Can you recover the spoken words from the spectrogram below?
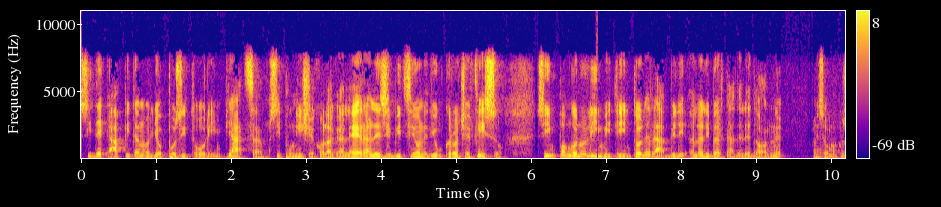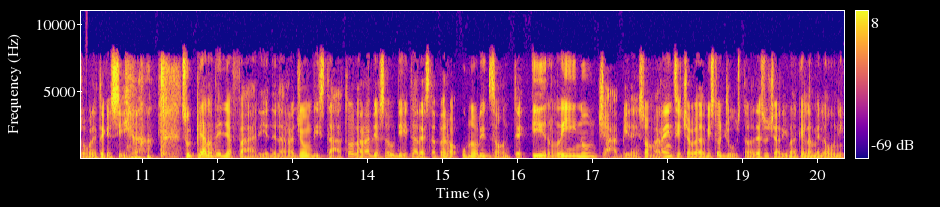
si decapitano gli oppositori in piazza, si punisce con la galera l'esibizione di un crocefisso, si impongono limiti intollerabili alla libertà delle donne. Insomma, cosa volete che sia? Sul piano degli affari e della ragion di Stato, l'Arabia Saudita resta però un orizzonte irrinunciabile. Insomma, Renzi ci aveva visto giusto, adesso ci arriva anche la Meloni.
